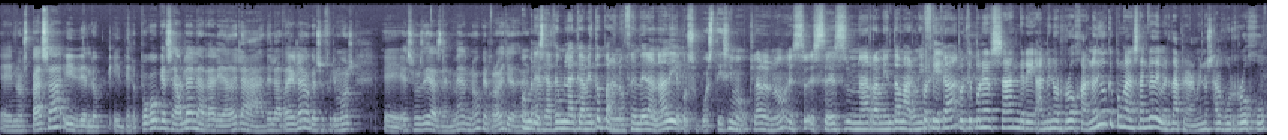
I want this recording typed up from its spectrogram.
eh, nos pasa y de, lo, y de lo poco que se habla de la realidad de la, de la regla o que sufrimos eh, esos días del mes, ¿no? Qué rollo. De Hombre, verdad. se hace un blanqueamiento para no ofender a nadie, por supuestísimo, claro, ¿no? Es, es, es una herramienta magnífica. ¿Por qué, ¿Por qué poner sangre, al menos roja? No digo que pongan sangre de verdad, pero al menos algo rojo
